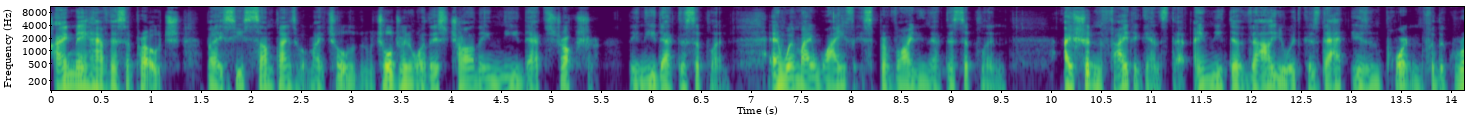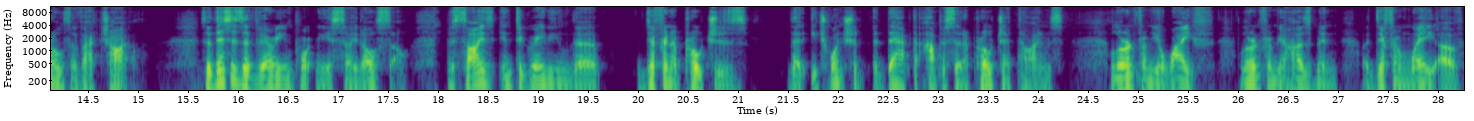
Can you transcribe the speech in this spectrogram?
I may have this approach, but I see sometimes with my children or this child, they need that structure. They need that discipline. And when my wife is providing that discipline, I shouldn't fight against that. I need to value it because that is important for the growth of our child. So this is a very important aside also. Besides integrating the different approaches that each one should adapt the opposite approach at times, learn from your wife, learn from your husband a different way of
